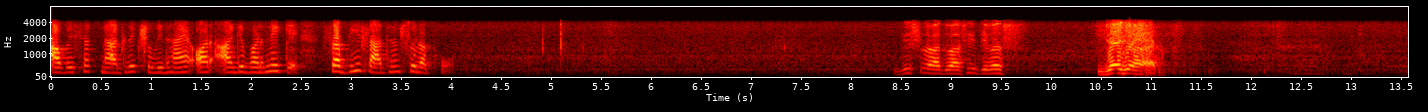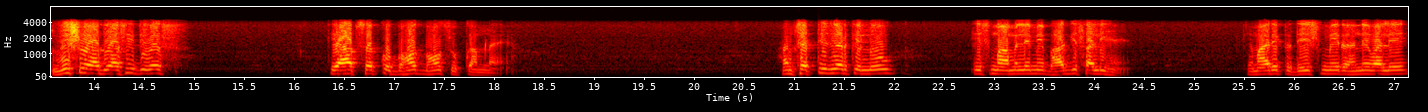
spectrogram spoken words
आवश्यक नागरिक सुविधाएँ और आगे बढ़ने के सभी साधन सुलभ हो। विश्व आदिवासी दिवस। जय जवाहर। विश्व आदिवासी दिवस की आप सबको बहुत बहुत शुभकामनाएँ। हम छत्तीसगढ़ के लोग इस मामले में भाग्यशाली हैं कि हमारे प्रदेश में रहने वाले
